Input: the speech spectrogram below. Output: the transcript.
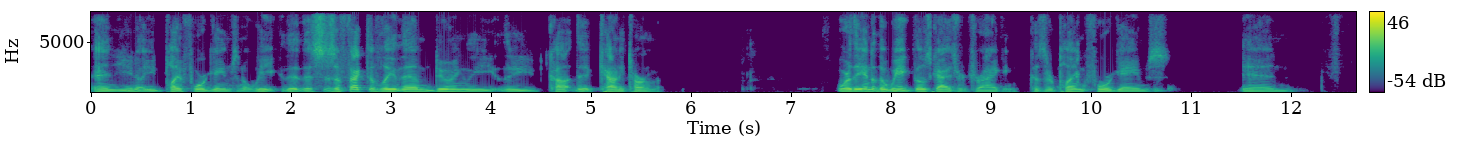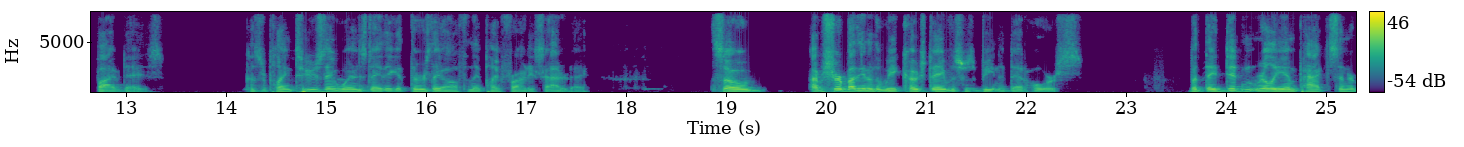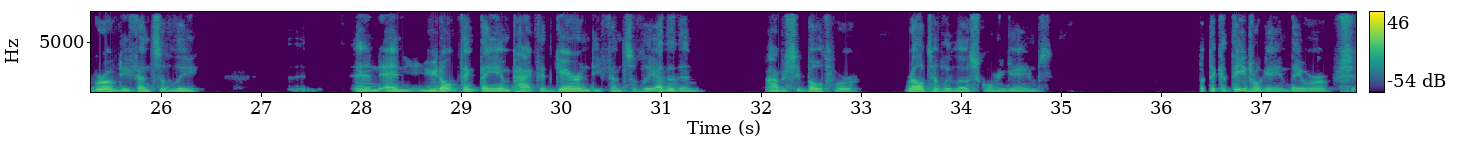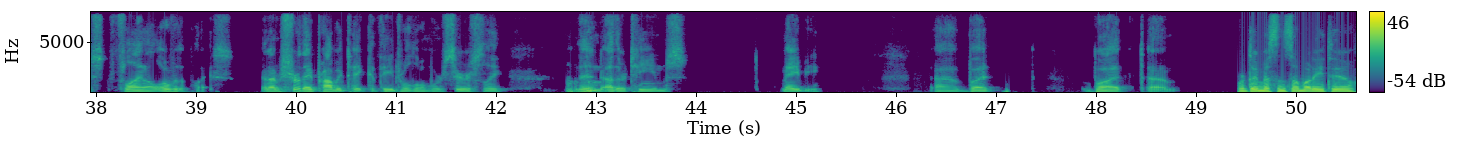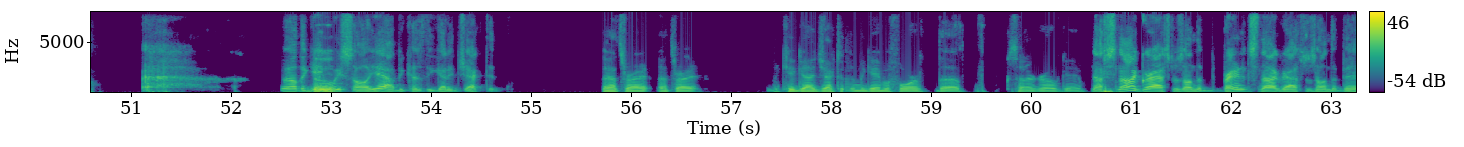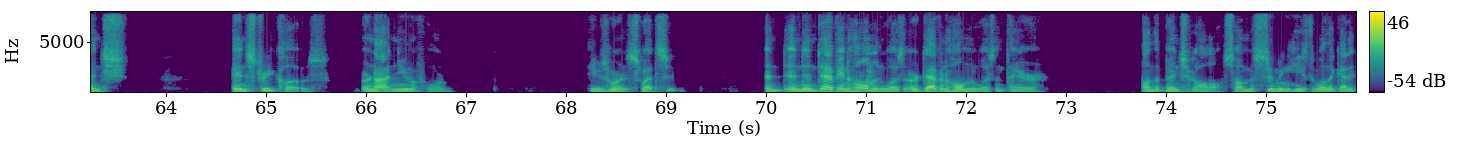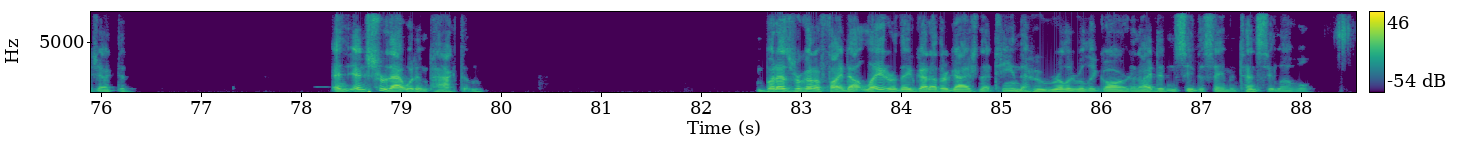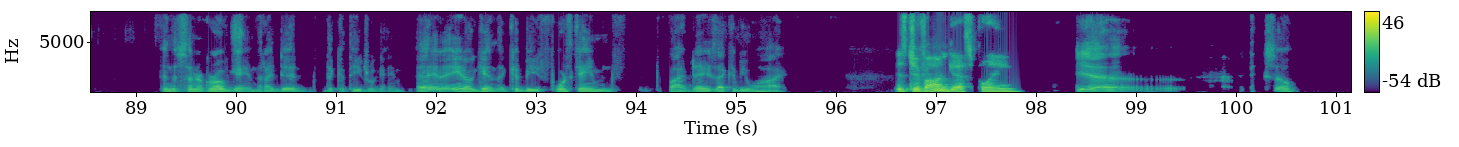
And you know, you'd play four games in a week. This is effectively them doing the the the county tournament. Where the end of the week those guys are dragging because they're playing four games in five days. Because they're playing tuesday wednesday they get thursday off and they play friday saturday. So i'm sure by the end of the week coach davis was beating a dead horse. But they didn't really impact center grove defensively and and you don't think they impacted Guerin defensively other than obviously both were relatively low scoring games but the Cathedral game, they were just flying all over the place. And I'm sure they probably take Cathedral a little more seriously than other teams, maybe. Uh, but, but, um, Weren't they missing somebody too? well, the game Who? we saw, yeah, because they got ejected. That's right. That's right. The kid got ejected in the game before the Center Grove game. Now, Snodgrass was on the Brandon Snodgrass was on the bench in street clothes or not in uniform. He was wearing a sweatsuit. And and then Devian Holman was or Devin Holman wasn't there on the bench at all. So I'm assuming he's the one that got ejected. And and sure that would impact him. But as we're going to find out later, they've got other guys in that team that who really, really guard. And I didn't see the same intensity level in the Center Grove game that I did the Cathedral game. And, you know, again, that could be fourth game in f- five days. That could be why. Is Javon Guest playing? Yeah, I think so.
